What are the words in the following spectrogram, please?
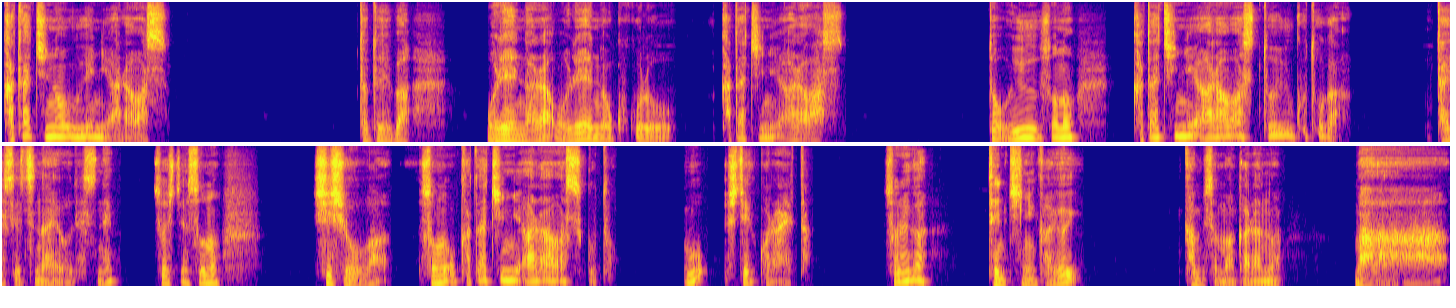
形の上に表す例えばお礼ならお礼の心を形に表すというその形に表すということが大切なようですね。そしてその師匠はその形に表すことをしてこられた。それが天地に通い神様からのまあ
